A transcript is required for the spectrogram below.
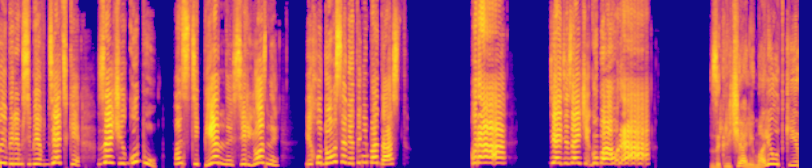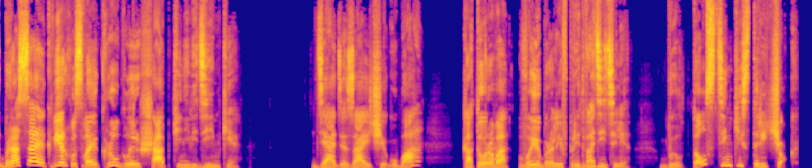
выберем себе в дядьке зайчью губу. Он степенный, серьезный и худого совета не подаст. «Ура! Дядя Зайчий Губа, ура!» Закричали малютки, бросая кверху свои круглые шапки-невидимки. Дядя Зайчья Губа, которого выбрали в предводители, был толстенький старичок,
